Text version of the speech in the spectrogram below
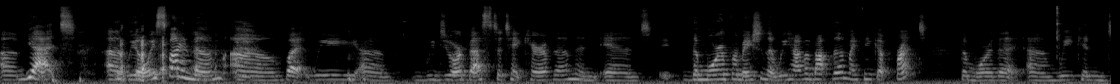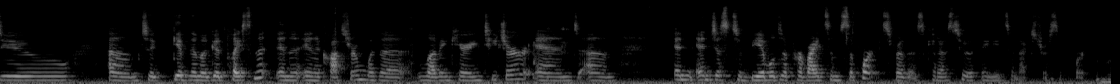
um, yet. Uh, we always find them, um, but we um, we do our best to take care of them. And and the more information that we have about them, I think up front, the more that um, we can do. Um, to give them a good placement in a, in a classroom with a loving, caring teacher, and and and just to be able to provide some supports for those kiddos too if they need some extra support. Mm-hmm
